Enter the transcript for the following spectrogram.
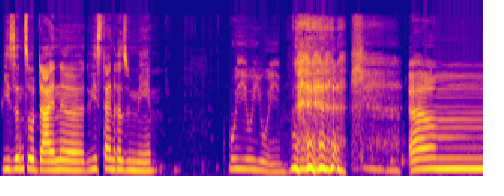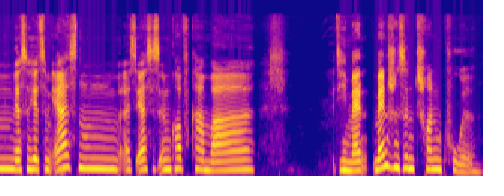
wie sind so deine, wie ist dein Resümee? Uiuiui. Ui, ui. ähm, was mir jetzt im ersten, als erstes in den Kopf kam, war, die Men Menschen sind schon cool.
